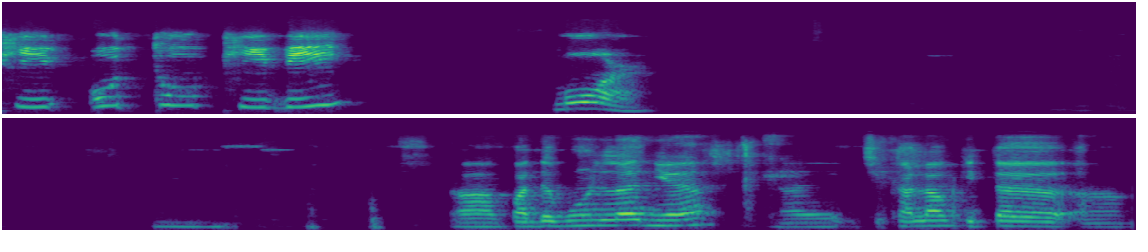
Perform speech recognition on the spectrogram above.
P auto PV more. Uh, pada mulanya, uh, jikalau kita um,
